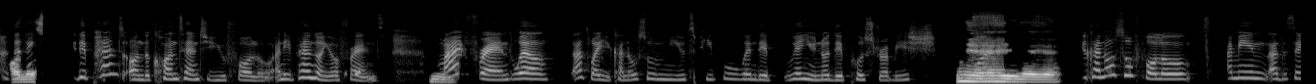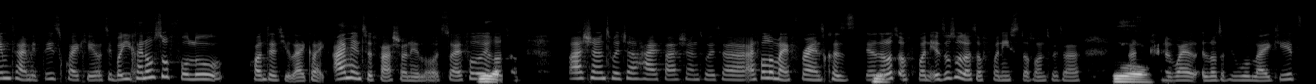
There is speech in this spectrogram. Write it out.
Think Honest. it depends on the content you follow and it depends on your friends. Mm. My friend, well, that's why you can also mute people when they when you know they post rubbish. Yeah, yeah, yeah. You can also follow. I mean, at the same time, it is quite chaotic, but you can also follow content you like. Like I'm into fashion a lot, so I follow a lot of fashion Twitter, high fashion Twitter. I follow my friends because there's a Mm. lot of funny. There's also a lot of funny stuff on Twitter. Yeah. That's kind of why a lot of people like it.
